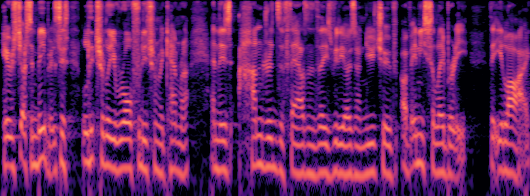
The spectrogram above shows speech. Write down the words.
here's Justin Bieber. It's just literally raw footage from a camera. And there's hundreds of thousands of these videos on YouTube of any celebrity that you like.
